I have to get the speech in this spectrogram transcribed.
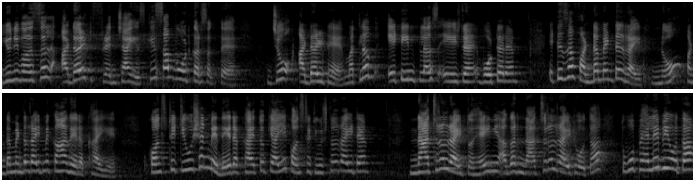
यूनिवर्सल अडल्ट फ्रेंचाइज कि सब वोट कर सकते हैं। जो अडल्ट है मतलब 18 प्लस एज है वोटर है। It is a fundamental right no fundamental right में कहाँ दे रखा है ये? कॉन्स्टिट्यूशन में दे रखा है तो क्या ये कॉन्स्टिट्यूशनल राइट है? नेचुरल राइट right तो है ही नहीं। अगर नेचुरल राइट right होता तो वो पहले भी होता।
